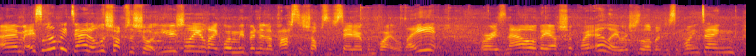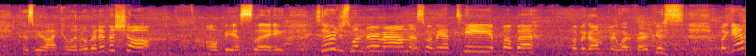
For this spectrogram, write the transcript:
Um, it's a little bit dead, all the shops are shut. Usually like when we've been in the past the shops have stayed open quite late whereas now they are shut quite early, which is a little bit disappointing because we like a little bit of a shop, obviously. So we're just wandering around, that's why we had tea, Bubba, Bubba Gump, it won't focus. But yeah,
